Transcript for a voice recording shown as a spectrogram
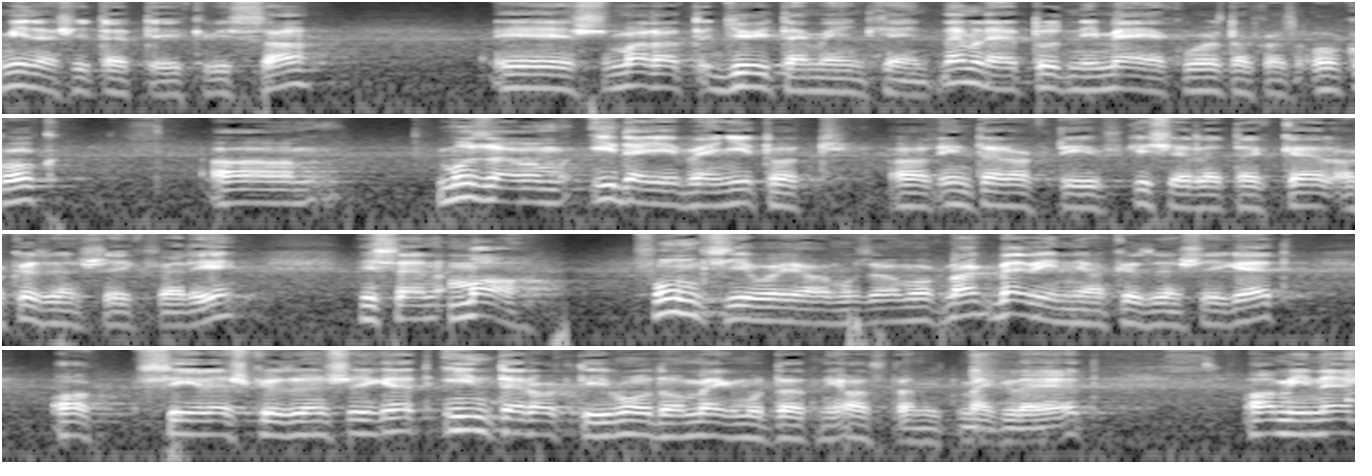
minősítették vissza, és maradt gyűjteményként. Nem lehet tudni, melyek voltak az okok. A múzeum idejében nyitott az interaktív kísérletekkel a közönség felé, hiszen ma funkciója a múzeumoknak bevinni a közönséget, a széles közönséget, interaktív módon megmutatni azt, amit meg lehet, ami nem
